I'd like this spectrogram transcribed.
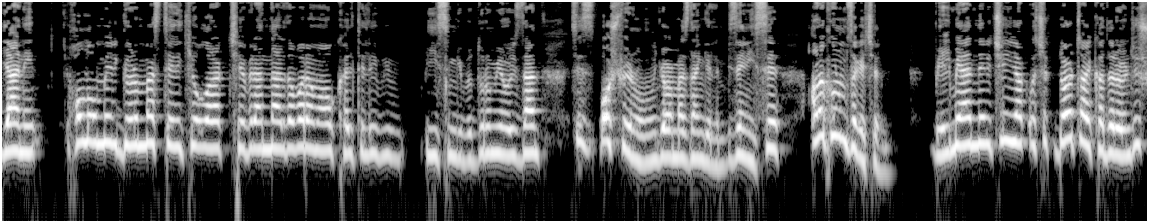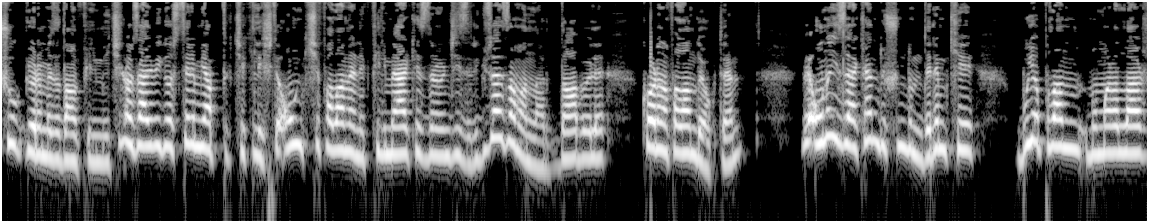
yani Hollow Man'i görünmez tehlike olarak çevirenler de var ama o kaliteli bir, bir isim gibi durmuyor o yüzden siz boş verin onu görmezden gelin. Biz en iyisi ana konumuza geçelim. Bilmeyenler için yaklaşık 4 ay kadar önce şu Görünmez Adam filmi için özel bir gösterim yaptık çekilişte. 10 kişi falan hani filmi herkesten önce izledi. Güzel zamanlardı. Daha böyle korona falan da yoktu. Ve onu izlerken düşündüm. Dedim ki bu yapılan numaralar,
